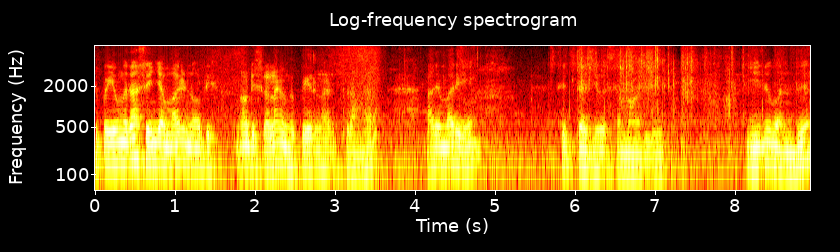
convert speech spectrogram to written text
இப்போ இவங்க தான் செஞ்ச மாதிரி நோட்டீஸ் நோட்டீஸ்லலாம் இவங்க பேர்லாம் எடுத்துக்கிறாங்க. அதே மாதிரி சித்த ஜீவ சமாதி இது வந்து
